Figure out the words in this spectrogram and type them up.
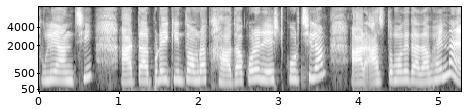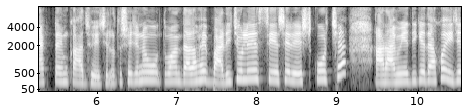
তুলে আনছি। আর তারপরেই কিন্তু আমরা খাওয়া দাওয়া করে রেস্ট করছিলাম। আর আজ তোমাদের দাদাভাই না এক টাইম কাজ হয়েছিল, তো সেই জন্য তোমার দাদাভাই বাড়ি চলে এসছে, এসে রেস্ট করছে। আর আমি এদিকে দেখো এই যে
